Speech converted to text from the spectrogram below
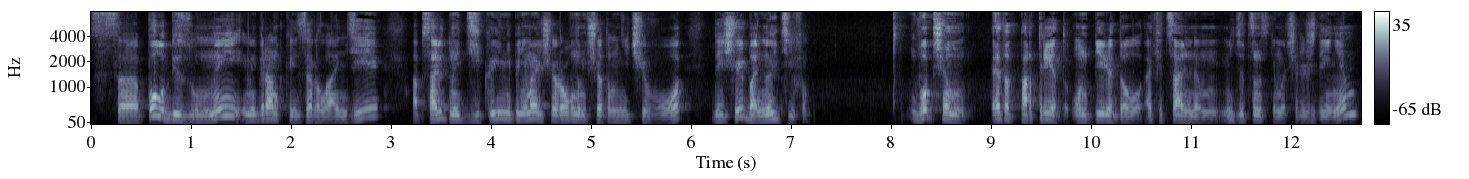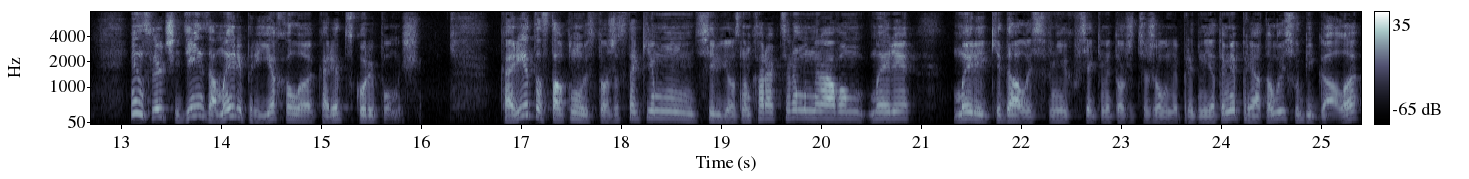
с полубезумной иммигранткой из Ирландии, абсолютно дикой, не понимающей ровным счетом ничего, да еще и больной тифом. В общем, этот портрет он передал официальным медицинским учреждениям, и на следующий день за Мэри приехала карета скорой помощи. Карета столкнулась тоже с таким серьезным характером и нравом Мэри. Мэри кидалась в них всякими тоже тяжелыми предметами, пряталась, убегала.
